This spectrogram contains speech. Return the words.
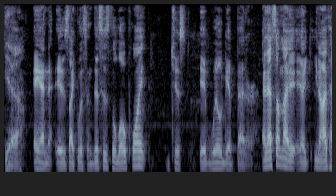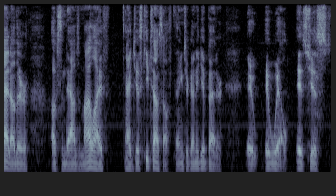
Yeah. And it was like, listen, this is the low point. Just it will get better. And that's something I like, you know, I've had other ups and downs in my life. I just keep telling myself things are gonna get better. It it will. It's just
